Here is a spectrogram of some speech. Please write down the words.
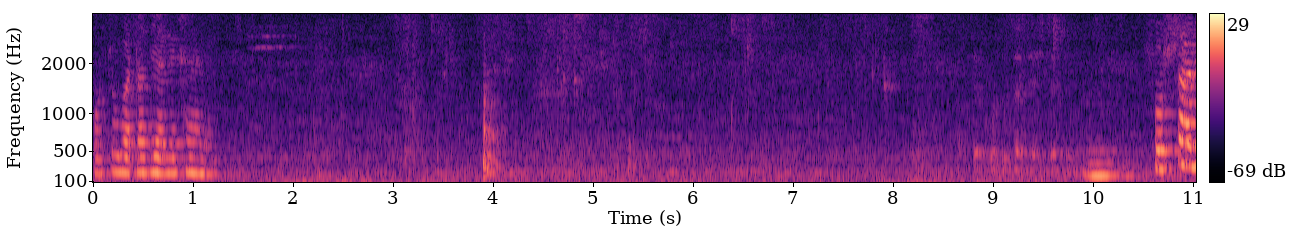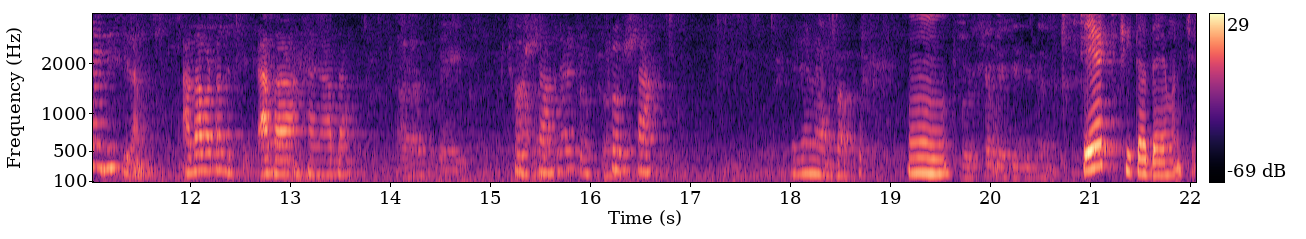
কচু বাটা দিয়ে আগে খাই আমি। সর্ষা আড়ি দিছিলাম। আদা বাটা দিছি। আদা হ্যাঁ আদা। সর্ষা সর্ষা। হুম। এক ছিটা দেয় মানুষে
